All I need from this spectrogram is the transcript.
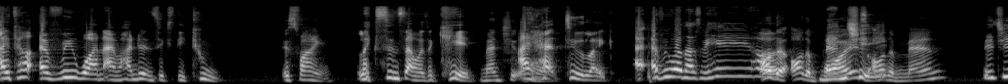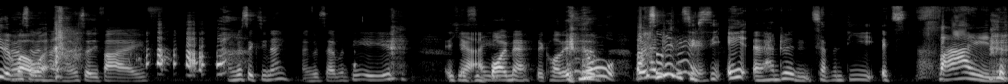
I tell everyone I'm 162. It's fine. Like since I was a kid. Man cheat. I well. had to like everyone asked me, hey, how all the all the boys, all the men. they cheat about what? 135, 169, 170. Yeah, it's I- boy math, they call it. no, But but it's okay. 168 and 170, it's fine.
